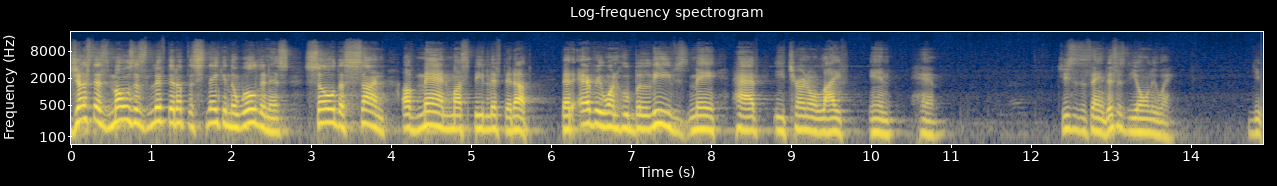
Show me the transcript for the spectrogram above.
Just as Moses lifted up the snake in the wilderness, so the Son of Man must be lifted up, that everyone who believes may have eternal life in him. Jesus is saying, This is the only way. You,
